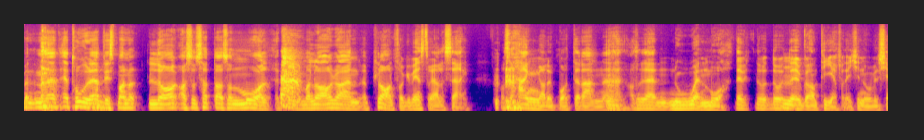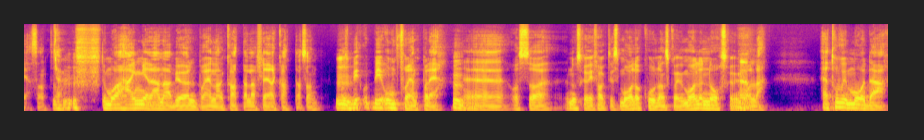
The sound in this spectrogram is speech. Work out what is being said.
Men, men jeg, jeg tror det at hvis man lag, altså setter sånn mål man lager en plan for gevinstrealisering, og så henger du på en måte den eh, altså det er Noen må. Det, da- det er jo garantien for at ikke noe vil skje. sant? Du må henge denne bjølen på en eller annen katt eller flere katter. sant? Og så bli, bli omforent på det. Eh, og så, Nå skal vi faktisk måle, og hvordan skal vi måle, når skal vi måle? Jeg tror vi må der.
